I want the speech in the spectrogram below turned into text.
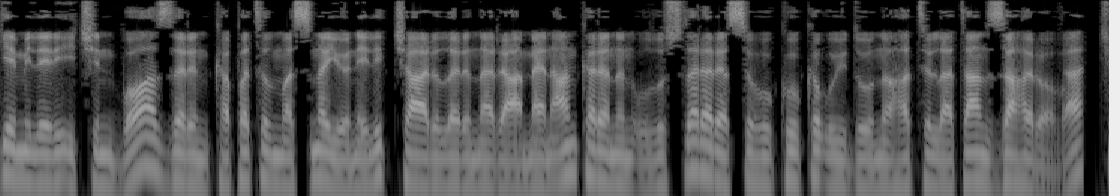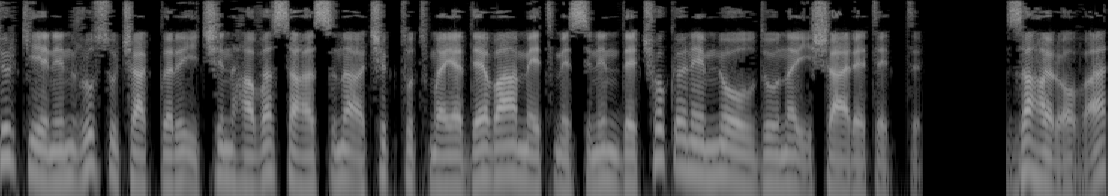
gemileri için boğazların kapatılmasına yönelik çağrılarına rağmen Ankara'nın uluslararası hukuka uyduğunu hatırlatan Zaharova, Türkiye'nin Rus uçakları için hava sahasını açık tutmaya devam etmesinin de çok önemli olduğuna işaret etti. Zaharova,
